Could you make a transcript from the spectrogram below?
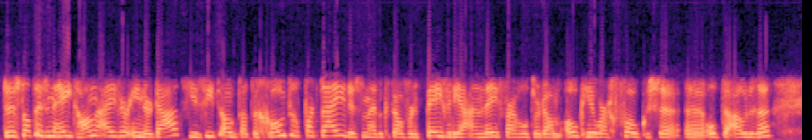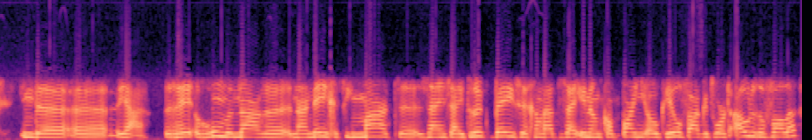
Dus dat is een heet hangijzer inderdaad. Je ziet ook dat de grotere partijen, dus dan heb ik het over de PvdA en Leefbaar Rotterdam... ook heel erg focussen op de ouderen. In de eh, ja, ronde naar, eh, naar 19 maart eh, zijn zij druk bezig... en laten zij in hun campagne ook heel vaak het woord ouderen vallen.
